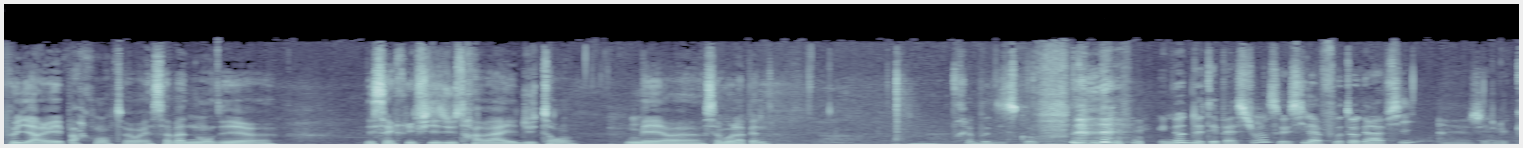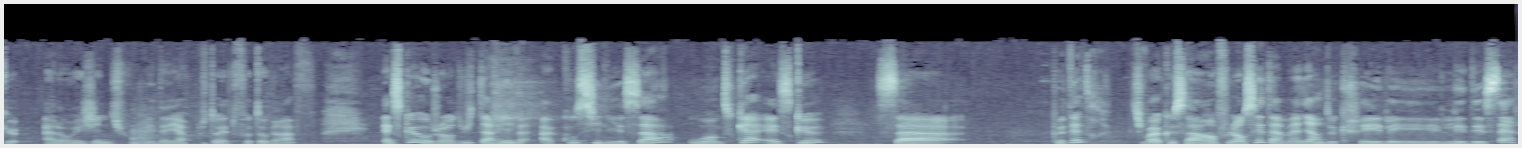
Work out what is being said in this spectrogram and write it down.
peut y arriver. Par contre, ouais, ça va demander euh, des sacrifices, du travail, du temps, mais euh, ça vaut la peine. Très beau discours. Une autre de tes passions, c'est aussi la photographie. J'ai lu que à l'origine, tu voulais d'ailleurs plutôt être photographe. Est-ce qu'aujourd'hui, tu arrives à concilier ça Ou en tout cas, est-ce que ça peut-être, tu vois, que ça a influencé ta manière de créer les, desserts.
